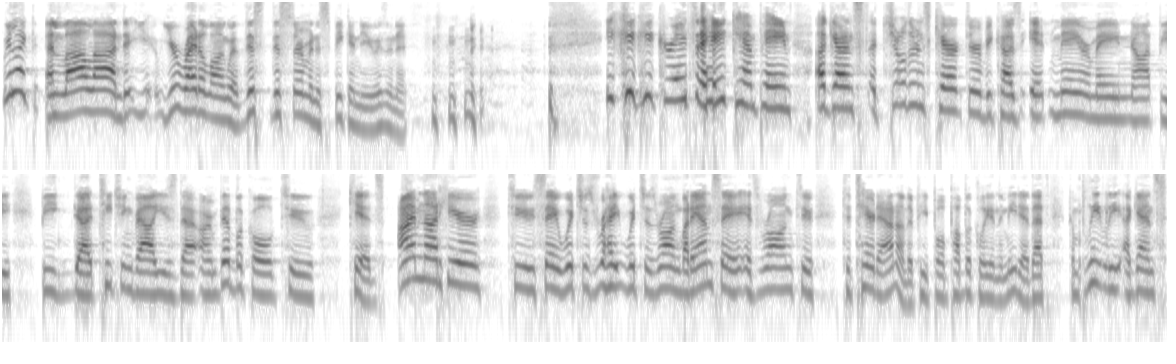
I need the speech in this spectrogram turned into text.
we liked, and La La, and you're right along with this. This sermon is speaking to you, isn't it? he, he creates a hate campaign against a children's character because it may or may not be be uh, teaching values that aren't biblical to kids. I'm not here to say which is right, which is wrong, but I am saying it's wrong to, to tear down other people publicly in the media. That's completely against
